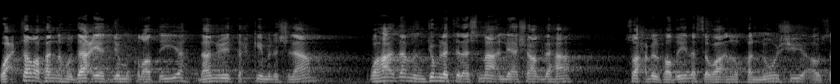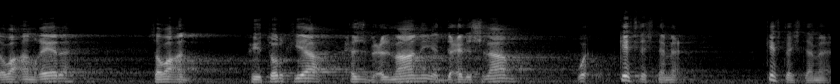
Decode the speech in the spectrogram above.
واعترف أنه داعية الديمقراطية لا نريد تحكيم الإسلام وهذا من جملة الأسماء اللي أشار لها صاحب الفضيلة سواء القنوشي أو سواء غيره سواء في تركيا حزب علماني يدعي الإسلام. كيف تجتمع؟ كيف تجتمع؟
